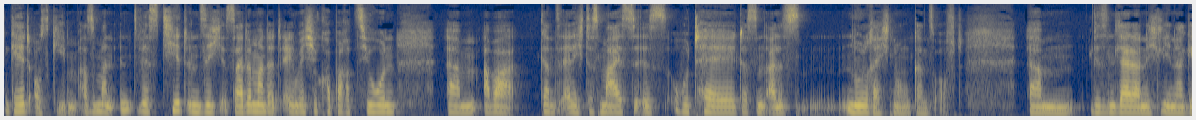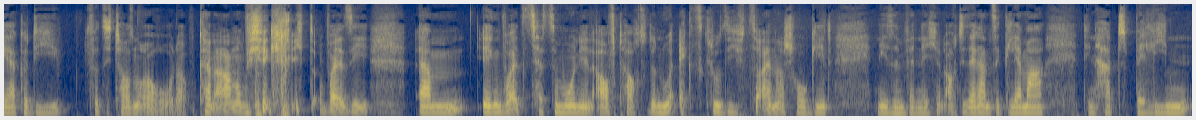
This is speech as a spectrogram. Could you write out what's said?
Geld ausgeben. Also man investiert in sich, es sei denn, man hat irgendwelche Kooperationen. Ähm, aber ganz ehrlich, das meiste ist Hotel, das sind alles Nullrechnungen ganz oft. Ähm, wir sind leider nicht Lena Gerke, die 40.000 Euro oder keine Ahnung, wie viel kriegt, weil sie ähm, irgendwo als Testimonial auftaucht oder nur exklusiv zu einer Show geht. Nee, sind wir nicht. Und auch dieser ganze Glamour, den hat Berlin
